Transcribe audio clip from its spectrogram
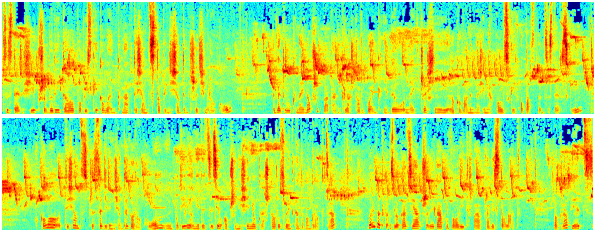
Cystersi przybyli do pobliskiego Łękna w 1153 roku. Według najnowszych badań klasztor w Łęknie był najwcześniej lokowanym na ziemiach polskich opactwem cysterskim. Około 1390 roku podjęli oni decyzję o przeniesieniu klasztoru z Łękna do Wągrowca. No i ta translokacja przebiega powoli, trwa prawie 100 lat. Wągrowiec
